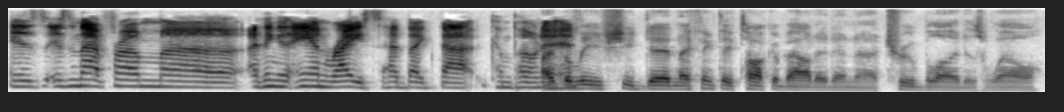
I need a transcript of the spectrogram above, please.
Is isn't that from? Uh, I think Anne Rice had like that component. I believe she did, and I think they talk about it in uh, True Blood as well.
